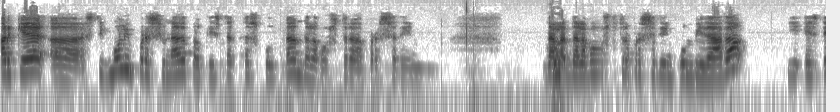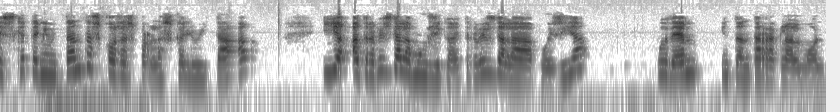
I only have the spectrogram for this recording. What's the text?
perquè eh, estic molt impressionada pel que he estat escoltant de la vostra precedent de la, de la vostra precedent convidada i és, és que tenim tantes coses per les que lluitar i a, a través de la música, a través de la poesia podem intentar arreglar el món.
